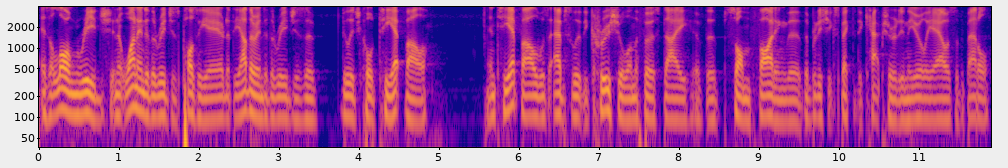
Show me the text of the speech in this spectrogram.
there's a long ridge, and at one end of the ridge is Pozières, and at the other end of the ridge is a village called Thiepval. And Thiepval was absolutely crucial on the first day of the Somme fighting. The, the British expected to capture it in the early hours of the battle.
